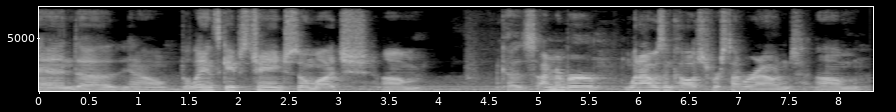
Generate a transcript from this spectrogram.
And, uh, you know, the landscape's changed so much. Um, because I remember when I was in college the first time around, um,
